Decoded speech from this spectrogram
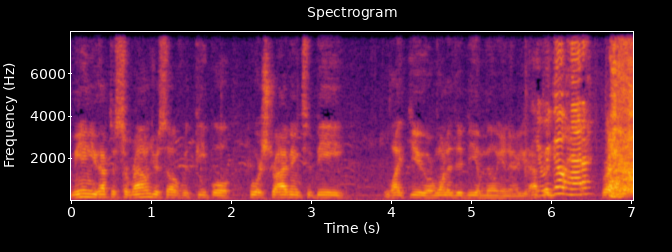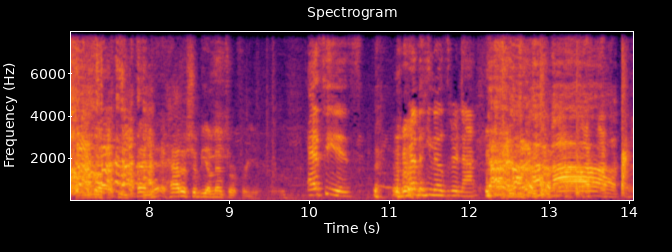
Meaning you have to surround yourself with people who are striving to be like you or wanted to be a millionaire. You have to. Here to we go, Hannah. Right. and Hatta should be a mentor for you. As he is, whether he knows it or not.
